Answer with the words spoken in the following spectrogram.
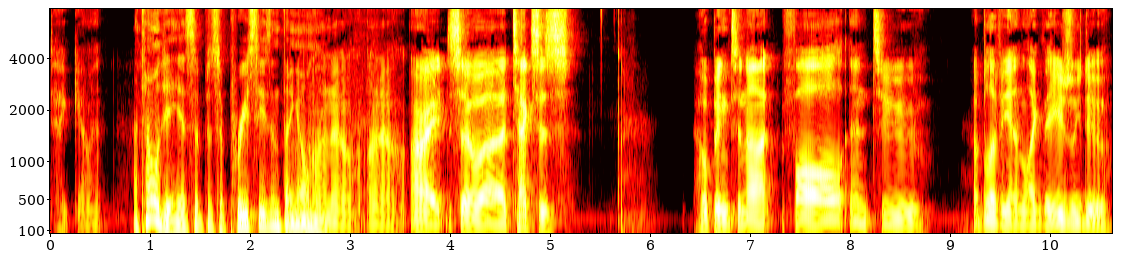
Dadgummit. I told you it's a, it's a preseason thing only. I know, I know. All right, so uh, Texas, hoping to not fall into oblivion like they usually do,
